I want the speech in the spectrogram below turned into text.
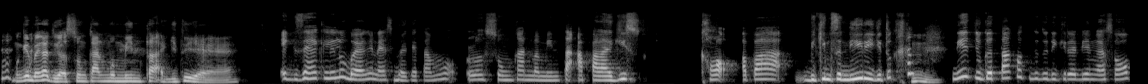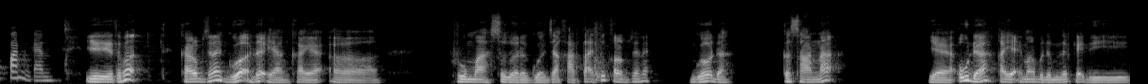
Mungkin mereka juga sungkan meminta gitu ya. exactly lu bayangin ya sebagai tamu lu sungkan meminta apalagi kalau apa bikin sendiri gitu kan Hmm. dia juga takut gitu dikira dia nggak sopan kan Iya, iya, tapi kalau misalnya gue ada yang kayak eh, rumah saudara gue Jakarta itu kalau misalnya gue udah ke sana, ya udah kayak emang bener-bener kayak di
